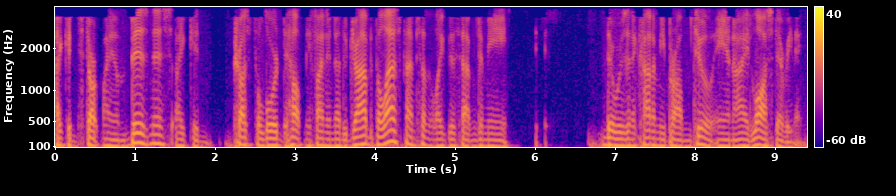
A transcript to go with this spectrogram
I could start my own business. I could trust the Lord to help me find another job. But the last time something like this happened to me, there was an economy problem too, and I lost everything.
